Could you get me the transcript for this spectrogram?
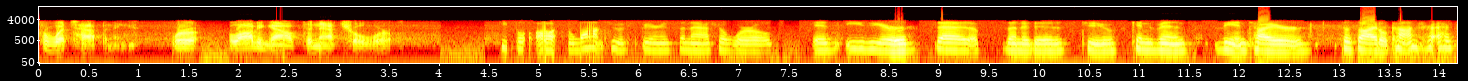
for what's happening. We're blotting out the natural world. People ought to want to experience the natural world is easier said than it is to convince the entire societal contract.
